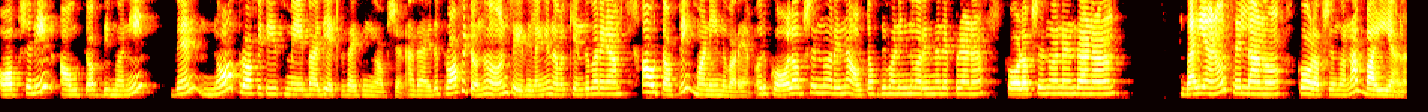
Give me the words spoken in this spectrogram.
Option is out of the money when no profit is made by the exercising option അതായത് പ്രോഫിറ്റ് ഒന്നും ഏൺ ചെയ്തില്ലെങ്കിൽ നമുക്ക് എന്ത് പറയാം? ഔട്ട് ഓഫ് ദി മണി എന്ന് പറയാം. ഒരു കോൾ ഓപ്ഷൻ എന്ന് പറയുന്ന ഔട്ട് ഓഫ് ദി മണി എന്ന് പറയുന്നത് എപ്പോഴാണ്? കോൾ ഓപ്ഷൻ എന്ന് പറഞ്ഞാൽ എന്താണ്? ബൈ ആണോ? സെല്ലാണോ കോൾ ഓപ്ഷൻ എന്ന് പറഞ്ഞാൽ ബൈ ആണ്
